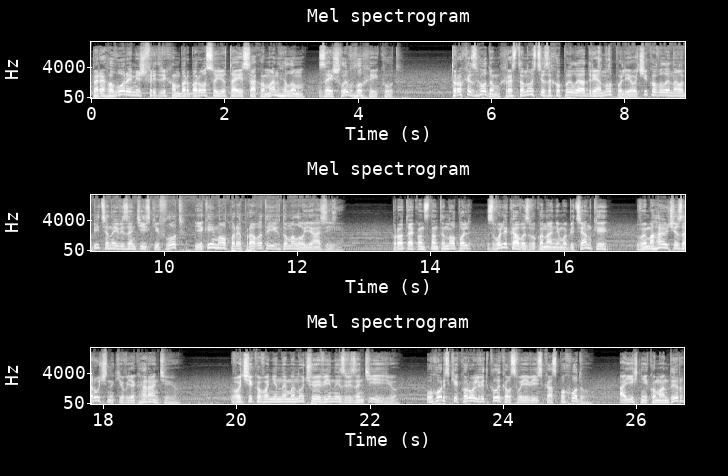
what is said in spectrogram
Переговори між Фрідріхом Барбаросою та Ісаком Ангелом зайшли в глухий кут. Трохи згодом хрестоносці захопили Адріанополь і очікували на обіцяний візантійський флот, який мав переправити їх до Малої Азії. Проте Константинополь зволікав із виконанням обіцянки, вимагаючи заручників як гарантію. В очікуванні неминучої війни з Візантією угорський король відкликав свої війська з походу, а їхній командир,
